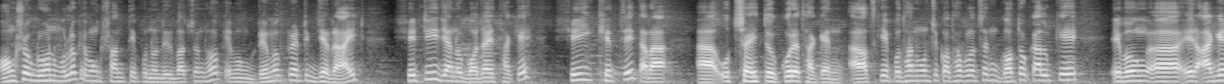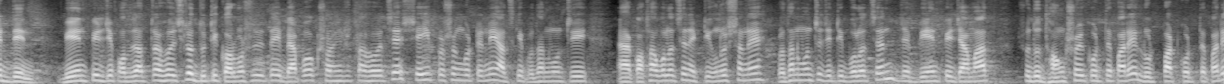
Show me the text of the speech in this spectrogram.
অংশগ্রহণমূলক এবং শান্তিপূর্ণ নির্বাচন হোক এবং ডেমোক্রেটিক যে রাইট সেটি যেন বজায় থাকে সেই ক্ষেত্রে তারা উৎসাহিত করে থাকেন। আর আজকে প্রধানমন্ত্রী কথা বলেছেন, গতকালকে এবং এর আগের দিন বিএনপির যে পদযাত্রা হয়েছিল, দুটি কর্মসূচিতেই ব্যাপক সহিংসতা হয়েছে। সেই প্রসঙ্গটি নিয়ে আজকে প্রধানমন্ত্রী কথা বলেছেন একটি অনুষ্ঠানে। প্রধানমন্ত্রী যেটি বলেছেন যে, বিএনপি জামাত শুধু ধ্বংসই করতে পারে, লুটপাট করতে পারে,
